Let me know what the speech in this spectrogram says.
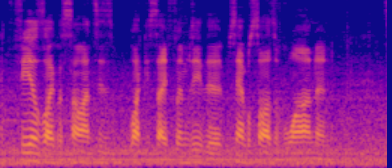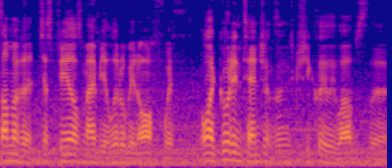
it feels like the science is, like you say, flimsy. The sample size of one, and some of it just feels maybe a little bit off with like good intentions, and she clearly loves the.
